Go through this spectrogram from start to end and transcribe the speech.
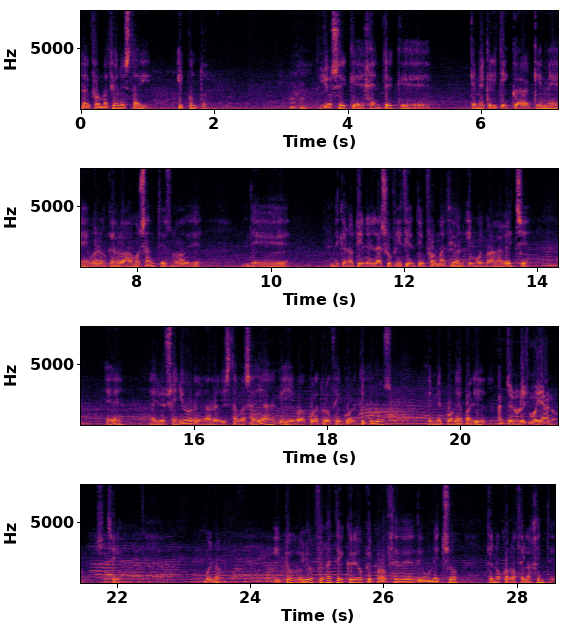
La información está ahí y punto. Yo sé que hay gente que, que me critica, que me, bueno, que hablábamos antes, ¿no? De, de, de que no tienen la suficiente información y muy mala leche. ¿eh? Hay un señor en la revista Más Allá que lleva cuatro o cinco artículos que me pone a parir. Antonio Luis Moyano. Sí. Bueno, y todo yo, fíjate, creo que procede de un hecho que no conoce la gente.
